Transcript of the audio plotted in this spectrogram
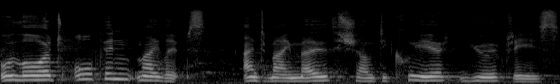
O Lord, open my lips, and my mouth shall declare your praise.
